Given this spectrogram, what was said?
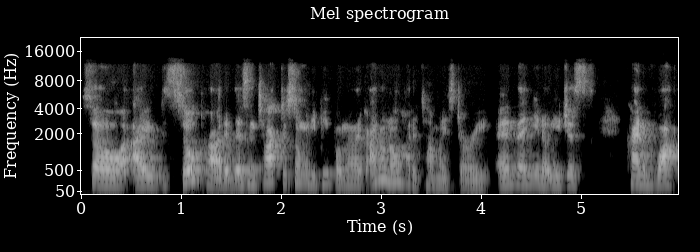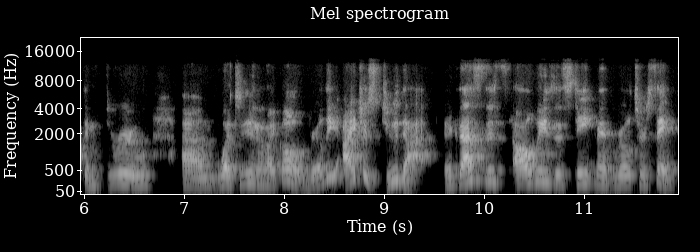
So I'm so proud of this and talk to so many people and they're like, I don't know how to tell my story. And then, you know, you just kind of walk them through um, what to do. And they're like, oh, really? I just do that. Like that's this always a statement realtors say,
